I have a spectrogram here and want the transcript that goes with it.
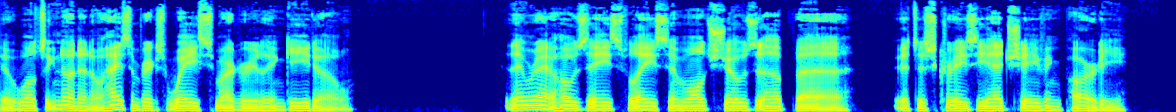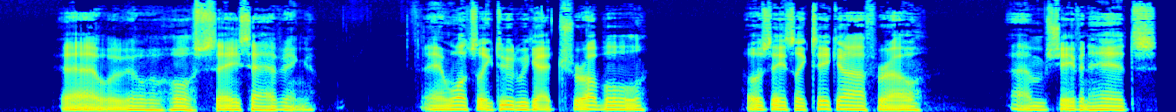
uh, Walt's like, no, no, no, Heisenberg's way smarter than Guido. Then we're at Jose's place, and Walt shows up uh, at this crazy head shaving party uh, Jose's having. And Walt's like, dude, we got trouble. Jose's like, take off, bro. I'm shaving heads.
